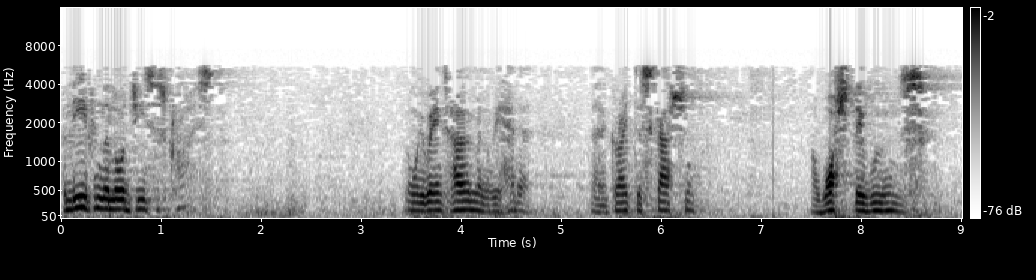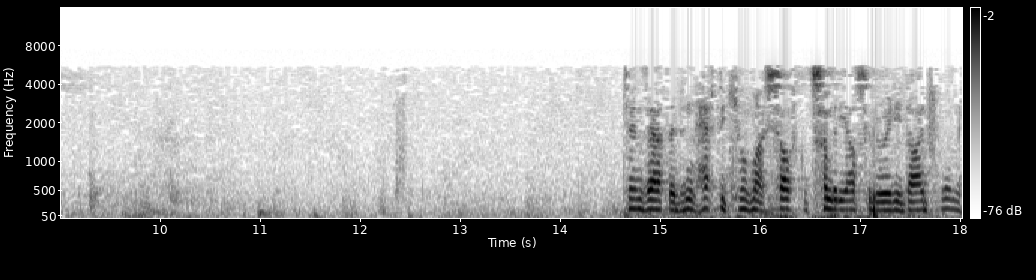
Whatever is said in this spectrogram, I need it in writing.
Believe in the Lord Jesus Christ. And we went home and we had a, a great discussion. I washed their wounds. Turns out I didn't have to kill myself because somebody else had already died for me.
